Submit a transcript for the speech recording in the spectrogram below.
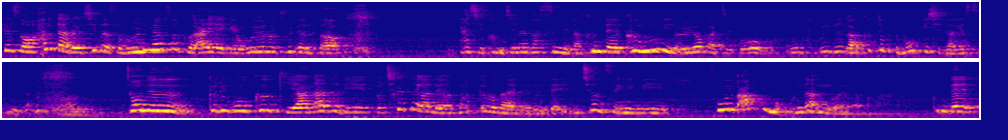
그래서 한 달을 집에서 울면서 그 아이에게 우유를 주면서 다시 검진을 갔습니다. 근데 그 문이 열려가지고 우리가 그때부터 먹기 시작했습니다. 아니, 저는 그리고 그 귀한 아들이 또 7세가 되어서 학교를 가야 되는데 유치원 선생님이 송이가 앞을 못 본다는 거예요. 근데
